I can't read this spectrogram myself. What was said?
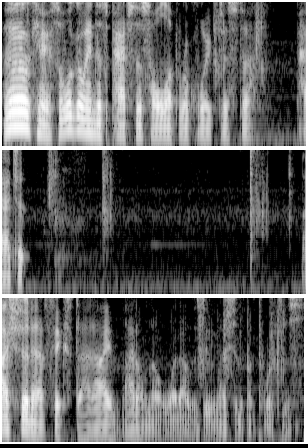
Okay, so we'll go ahead and just patch this hole up real quick, just to patch it. I should have fixed that. I, I don't know what I was doing. I should have put torches.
